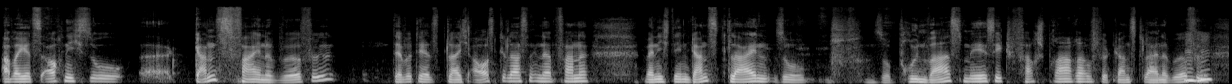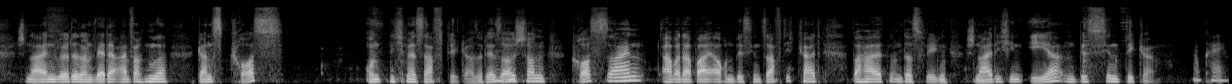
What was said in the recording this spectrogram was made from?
aber jetzt auch nicht so äh, ganz feine Würfel. Der wird ja jetzt gleich ausgelassen in der Pfanne. Wenn ich den ganz klein, so, so Brünwas-mäßig, Fachsprache für ganz kleine Würfel schneiden würde, dann wäre der einfach nur ganz kross und nicht mehr saftig. Also der soll schon kross sein, aber dabei auch ein bisschen Saftigkeit behalten und deswegen schneide ich ihn eher ein bisschen dicker. Okay.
